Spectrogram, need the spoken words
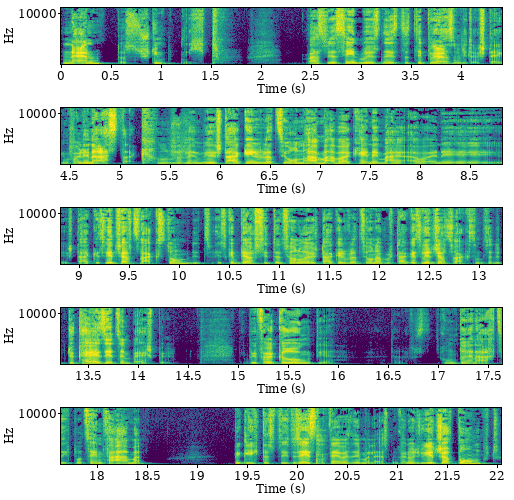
Nein, das stimmt nicht. Was wir sehen müssen, ist, dass die Börsen wieder steigen, vor allem die Nasdaq. Und wenn wir starke Inflation haben, aber keine, aber eine starkes Wirtschaftswachstum, es gibt ja auch Situationen, wo wir starke Inflation haben, starkes Wirtschaftswachstum. Also die Türkei ist jetzt ein Beispiel. Die Bevölkerung, die unteren 80 Prozent verarmen. Wirklich, dass die das Essen teilweise nicht mehr leisten können. Und die Wirtschaft pumpt.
